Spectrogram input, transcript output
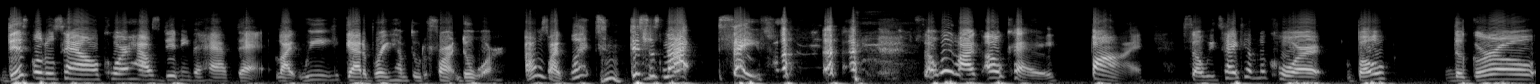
This little town courthouse didn't even have that. Like we got to bring him through the front door. I was like, what? Mm. This is not safe. so we're like, okay, fine. So we take him to court. Both the girl,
